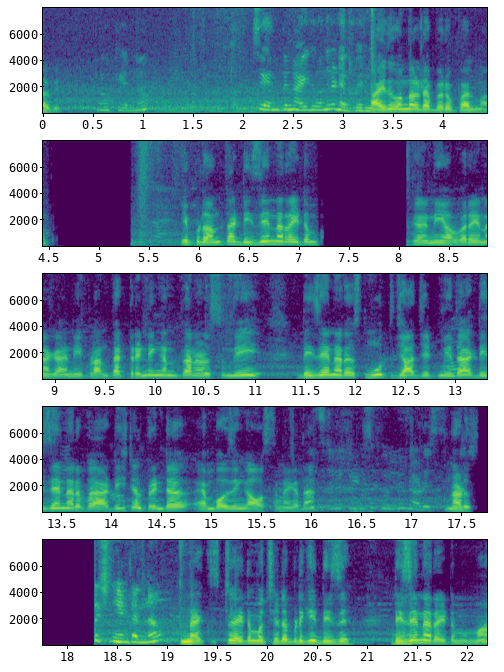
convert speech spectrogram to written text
అది. ఓకేనా? సో ఎంత ఐదు వందల డెబ్బై రూపాయలు. ఐదు వందల డెబ్బై రూపాయలు మాత్రం. ఇప్పుడు అంతా డిజైనర్ ఐటమ్ కానీ ఎవరైనా కానీ ఇప్పుడు అంతా ట్రెండింగ్ అంతా నడుస్తుంది. డిజైనర్ స్మూత్ జార్జెట్ మీద డిజైనర్ డిజిటల్ ప్రింట్ ఎంబోజింగ్గా వస్తున్నాయి కదా. నడుస్తుంది నెక్స్ట్ ఐటమ్ వచ్చేటప్పటికి డిజై డిజైనర్ ఐటమ్ అమ్మా.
